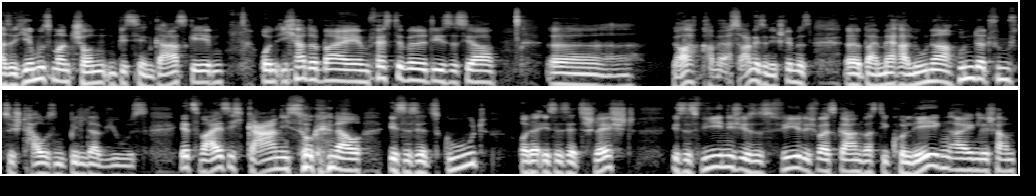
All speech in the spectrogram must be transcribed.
Also hier muss man schon ein bisschen Gas geben. Und ich hatte beim Festival dieses Jahr, äh, ja, kann man ja sagen, ist ja nichts Schlimmes, äh, bei Mera Luna 150.000 Bilder-Views. Jetzt weiß ich gar nicht so genau, ist es jetzt gut oder ist es jetzt schlecht? Ist es wenig? Ist es viel? Ich weiß gar nicht, was die Kollegen eigentlich haben.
